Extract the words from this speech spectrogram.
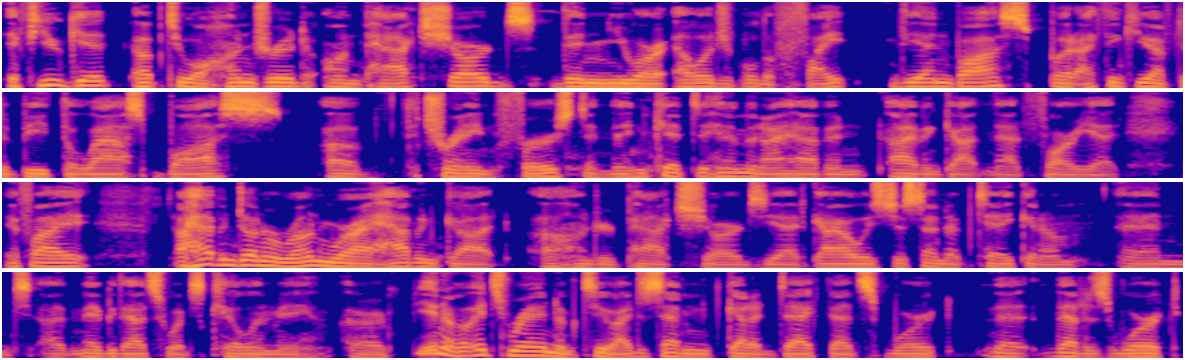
If you get up to 100 on pact shards, then you are eligible to fight the end boss. But I think you have to beat the last boss of the train first and then get to him and I haven't I haven't gotten that far yet. If I I haven't done a run where I haven't got a hundred pact shards yet. I always just end up taking them, and uh, maybe that's what's killing me. Or you know, it's random too. I just haven't got a deck that's worked that that has worked.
